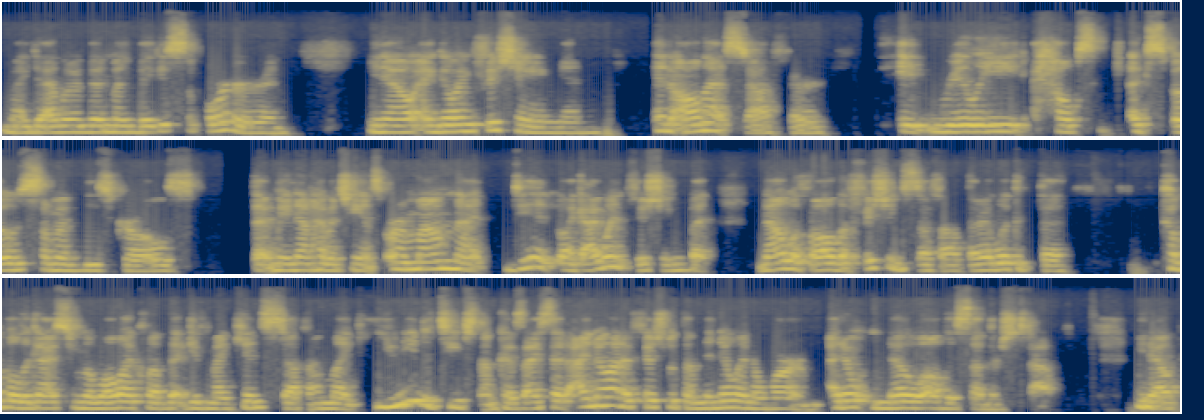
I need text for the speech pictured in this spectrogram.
my dad would have been my biggest supporter and, you know, and going fishing and and all that stuff. Or it really helps expose some of these girls that may not have a chance or a mom that did like i went fishing but now with all the fishing stuff out there look at the couple of the guys from the walleye club that give my kids stuff i'm like you need to teach them because i said i know how to fish with a minnow and a worm. I don't know all this other stuff. You know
